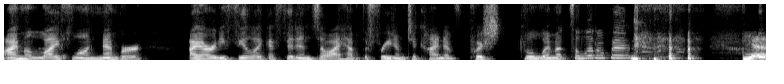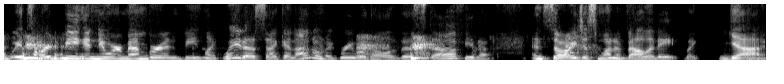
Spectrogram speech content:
I'm a lifelong member. I already feel like I fit in, so I have the freedom to kind of push the limits a little bit. yeah, it's hard being a newer member and being like, wait a second, I don't agree with all of this stuff, you know. And so I just want to validate, like, yeah,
